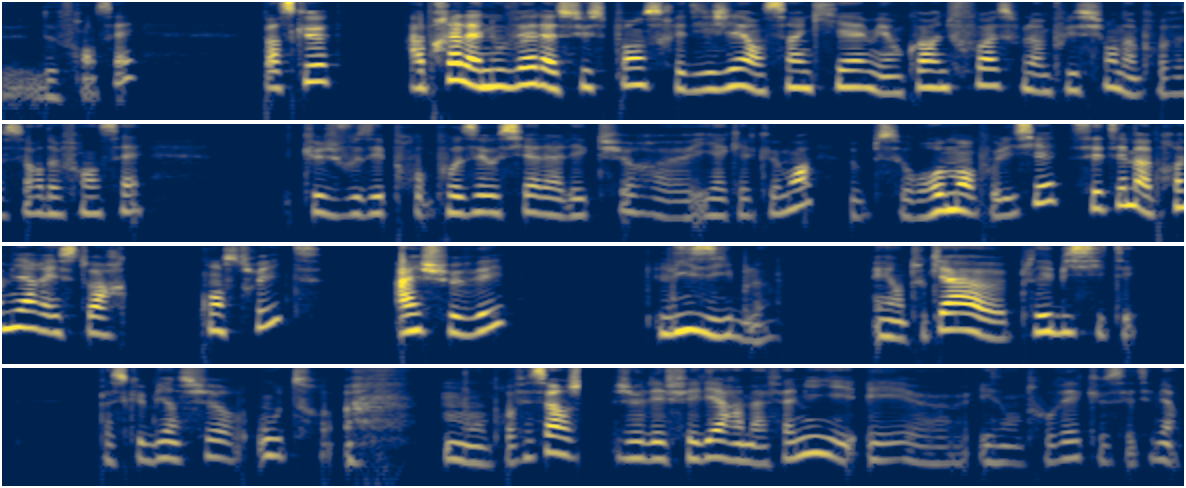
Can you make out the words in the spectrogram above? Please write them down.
de français, parce que après la nouvelle à suspense rédigée en cinquième et encore une fois sous l'impulsion d'un professeur de français que je vous ai proposé aussi à la lecture euh, il y a quelques mois, ce roman policier, c'était ma première histoire construite, achevée, lisible, et en tout cas euh, plébiscitée. Parce que bien sûr, outre mon professeur, je l'ai fait lire à ma famille et euh, ils ont trouvé que c'était bien.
